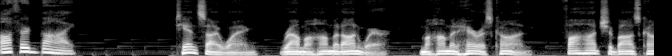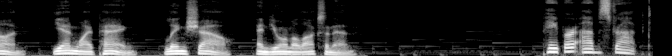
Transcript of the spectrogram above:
Authored by Tiancai Wang, Rao Muhammad Anwer, Muhammad Haris Khan, Fahad Shahbaz Khan, Yanwei Pang, Ling Shao, and Jorma Laaksonen. Paper Abstract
